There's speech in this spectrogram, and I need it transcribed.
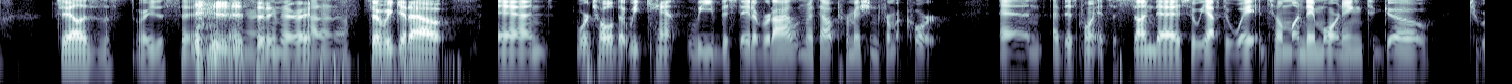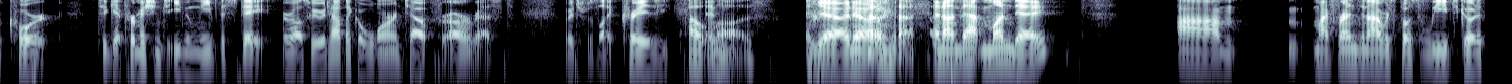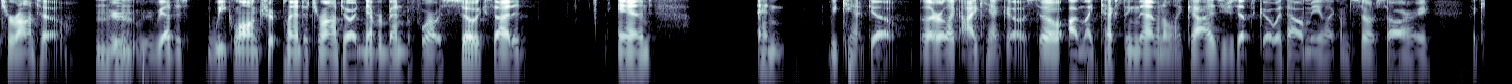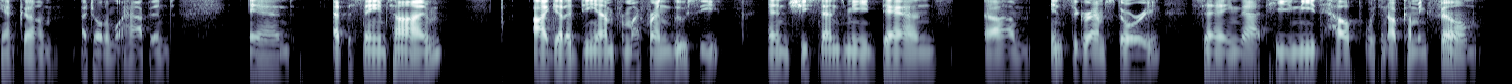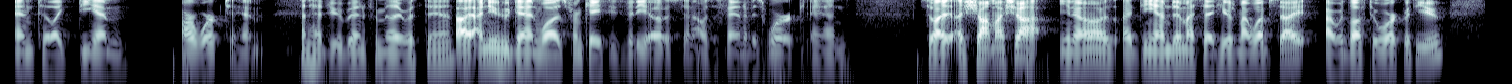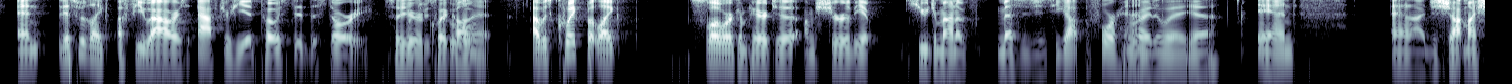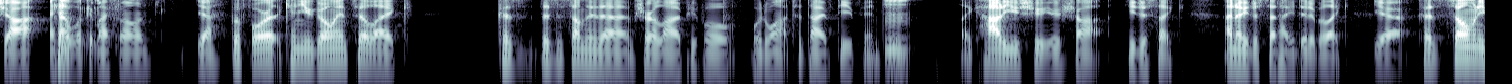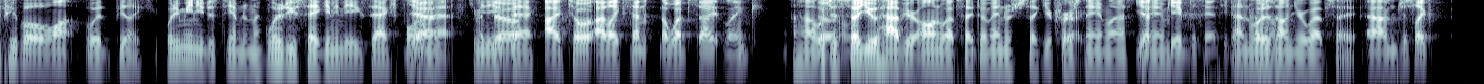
Jail is just where you just sit. You're thing, just right? sitting there, right? I don't know. So we get out, and we're told that we can't leave the state of Rhode Island without permission from a court. And at this point, it's a Sunday, so we have to wait until Monday morning to go to a court to get permission to even leave the state, or else we would have like a warrant out for our arrest, which was like crazy. Outlaws. Yeah, I know. and on that Monday, um, my friends and I were supposed to leave to go to Toronto. We, were, Mhm. we we had this week long trip planned to Toronto. I'd never been before. I was so excited, and and we can't go, or like I can't go. So I'm like texting them, and I'm like, guys, you just have to go without me. Like I'm so sorry, I can't come. I told him what happened, and at the same time, I get a DM from my friend Lucy, and she sends me Dan's um, Instagram story saying that he needs help with an upcoming film and to like DM our work to him. And had you been familiar with Dan? I, I knew who Dan was from Casey's videos, and I was a fan of his work, and so I, I shot my shot. You know, I, was, I DM'd him. I said, "Here's my website. I would love to work with you." And this was like a few hours after he had posted the story. so you're which was quick on it. I was quick, but like slower compared to I'm sure the huge amount of messages he got beforehand. right away. Yeah. And and I just shot my shot, and I look at my phone. Yeah. Before, can you go into like, because this is something that I'm sure a lot of people would want to dive deep into. Mm. Like, how do you shoot your shot? You just like, I know you just said how you did it, but like, Yeah. because so many people want would be like, what do you mean you just DM'd him? Like, what did you say? Give me the exact format. Yeah. Give me the so exact. I told I like sent a website link. Uh-huh, which is so- so you have your own website domain, which is like your first name, last Yep, name, GabeDeSanti.com. and what is on your website. Um, just like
